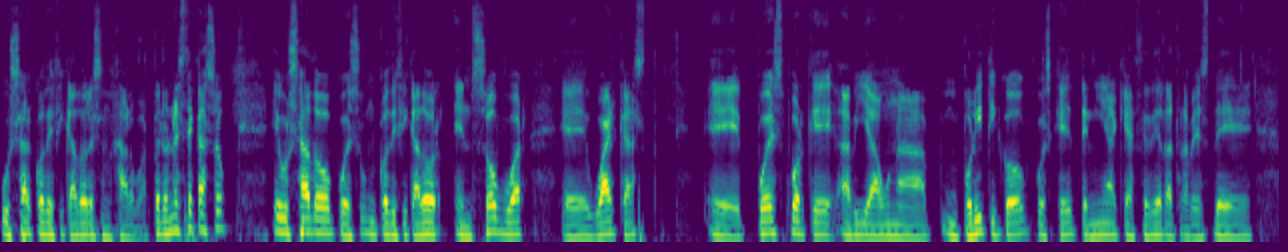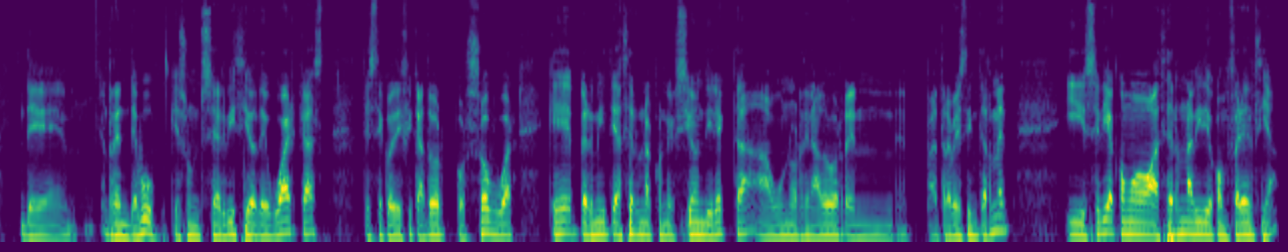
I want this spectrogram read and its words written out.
usar codificadores en hardware. Pero en este caso he usado pues un codificador en software, eh, Wirecast, eh, pues porque había una, un político pues que tenía que acceder a través de, de Rendezvous, que es un servicio de Wirecast de este codificador por software que permite hacer una conexión directa a un ordenador en, a través de Internet. Y sería como hacer una videoconferencia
